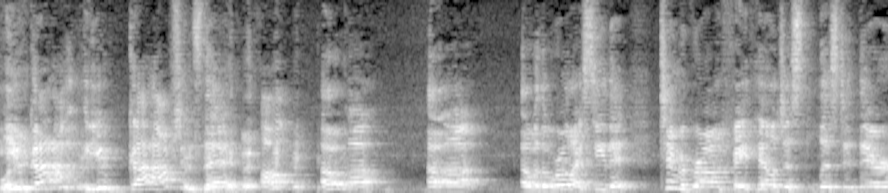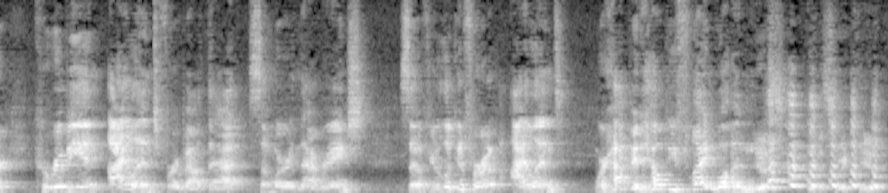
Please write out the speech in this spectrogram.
What You've do got you've got options then. Oh, oh, uh, oh, uh, over the world, I see that Tim McGraw and Faith Hill just listed their Caribbean island for about that, somewhere in that range. So if you're looking for an island, we're happy to help you find one. Yes, yes, we can.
